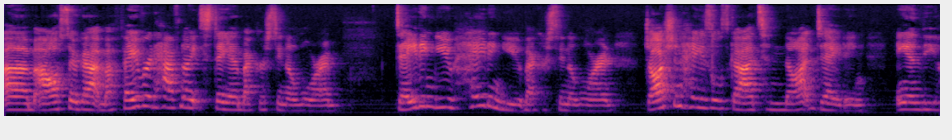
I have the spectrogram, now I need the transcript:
Um, I also got my favorite Half Night Stand by Christina Lauren, Dating You, Hating You by Christina Lauren, Josh and Hazel's Guide to Not Dating, and The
